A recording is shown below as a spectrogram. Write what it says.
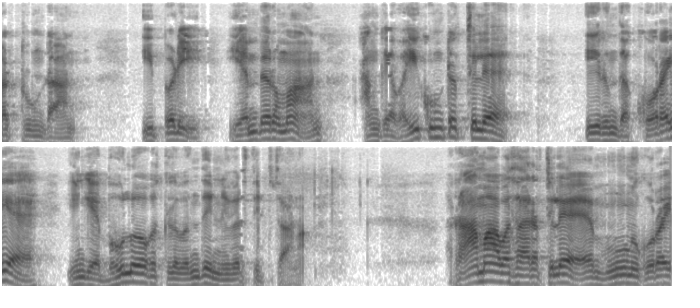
கட்டுண்டான். இப்படி எம்பெருமான் அங்கே வைகுண்டத்தில் இருந்த குறைய இங்கே பூலோகத்தில் வந்து நிவர்த்தித்தானாம் ராமாவதாரத்தில் மூணு குறை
